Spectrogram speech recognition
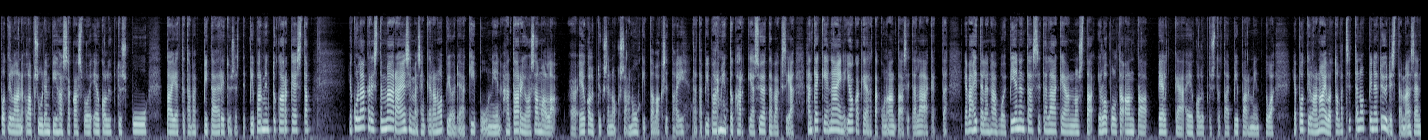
potilaan lapsuuden pihassa kasvoi eukalyptuspuu tai että tämä pitää erityisesti piparminttukarkeista. Ja kun lääkäri sitten määrää ensimmäisen kerran opioideja kipuun, niin hän tarjoaa samalla eukalyptyksen oksaa nuuhkittavaksi tai tätä piparminttokarkkia syötäväksi. Ja hän tekee näin joka kerta, kun antaa sitä lääkettä. Ja vähitellen hän voi pienentää sitä lääkeannosta ja lopulta antaa pelkkää eukalyptystä tai piparminttua. Ja potilaan aivot ovat sitten oppineet yhdistämään sen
